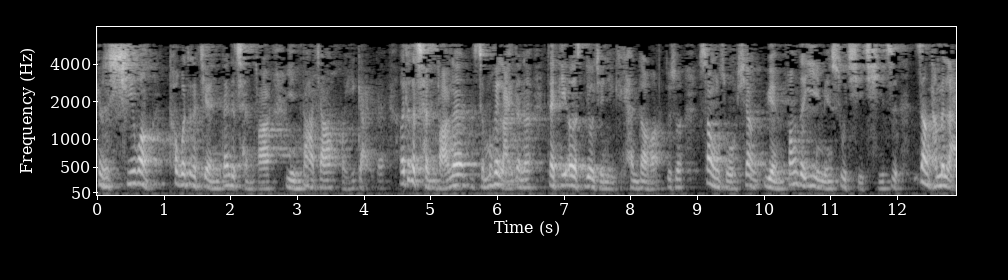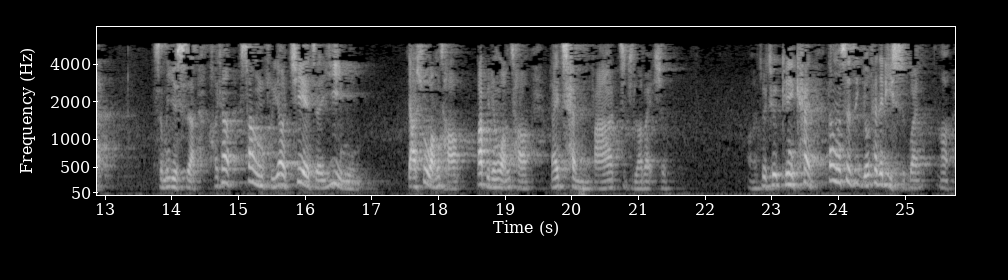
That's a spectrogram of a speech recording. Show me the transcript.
就是希望透过这个简单的惩罚引大家悔改的。而这个惩罚呢，怎么会来的呢？在第二十六节你可以看到啊，就是说上主向远方的异民竖起旗帜，让他们来，什么意思啊？好像上主要借着异民、亚述王朝、巴比伦王朝来惩罚自己老百姓。啊，所以就可以看，当然是这犹太的历史观啊。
